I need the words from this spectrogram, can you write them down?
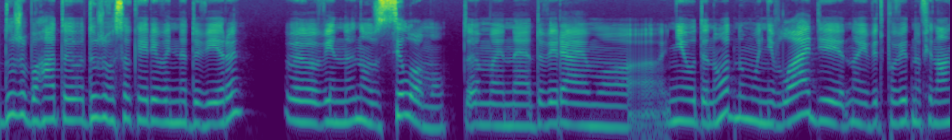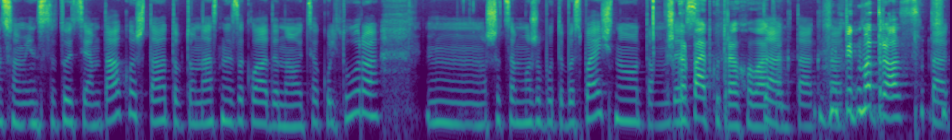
дуже багато, дуже високий рівень недовіри. Е, він ну, в цілому ми не довіряємо е, ні один одному, ні владі, ну і відповідно фінансовим інституціям також. Та? Тобто в нас не закладена оця культура, що це може бути безпечно. Там Шкарпетку десь... треба ховати Так, так, так. під матрас. Так,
